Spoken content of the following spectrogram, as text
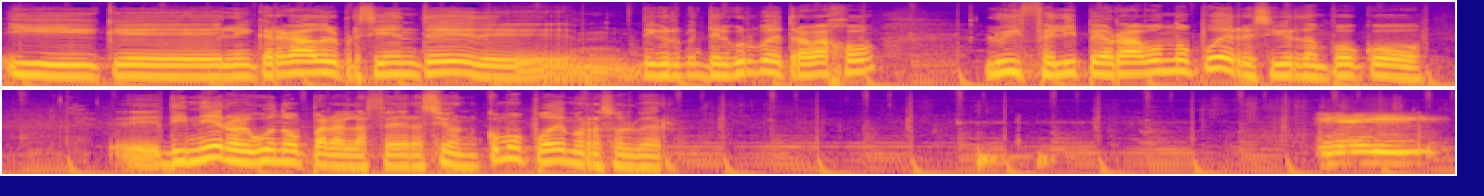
y que el encargado, el presidente de- de- del grupo de trabajo, Luis Felipe Bravo, no puede recibir tampoco eh, dinero alguno para la federación. ¿Cómo podemos resolver? Mm,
